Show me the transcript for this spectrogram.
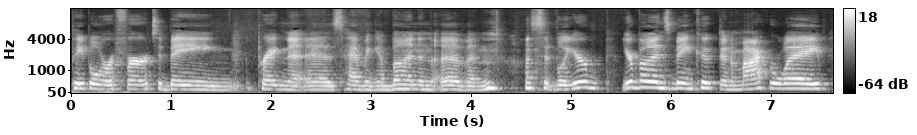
people refer to being pregnant as having a bun in the oven." I said, "Well, your your bun's being cooked in a microwave,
